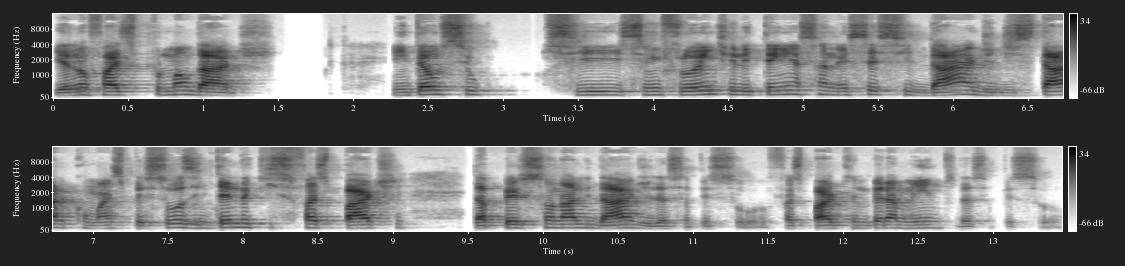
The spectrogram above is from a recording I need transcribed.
E ele não faz por maldade. Então, se o se, se o influente ele tem essa necessidade de estar com mais pessoas, entenda que isso faz parte da personalidade dessa pessoa, faz parte do temperamento dessa pessoa.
